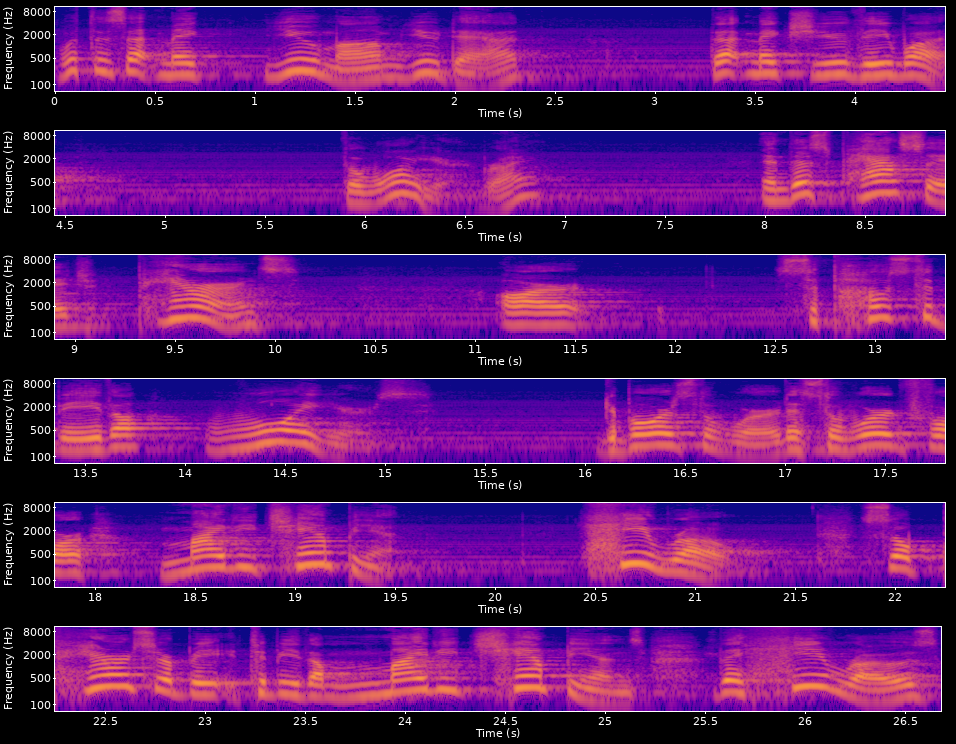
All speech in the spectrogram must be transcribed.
What does that make you, mom, you, dad? That makes you the what? The warrior, right? In this passage, parents are supposed to be the warriors. Gabor is the word, it's the word for mighty champion, hero. So parents are be, to be the mighty champions, the heroes,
